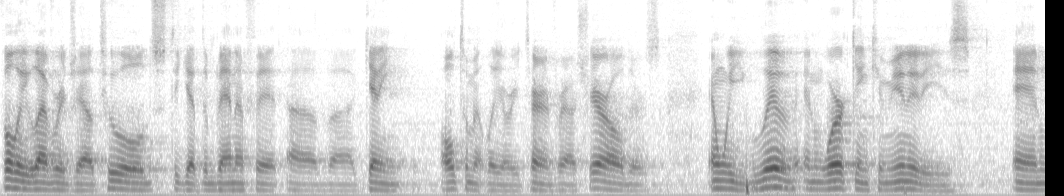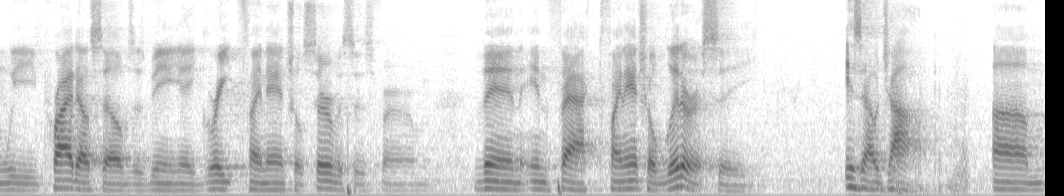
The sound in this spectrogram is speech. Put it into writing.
fully leverage our tools to get the benefit of uh, getting ultimately a return for our shareholders. And we live and work in communities, and we pride ourselves as being a great financial services firm. Then, in fact, financial literacy is our job. Um,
